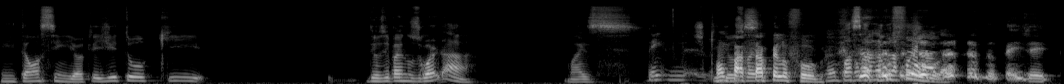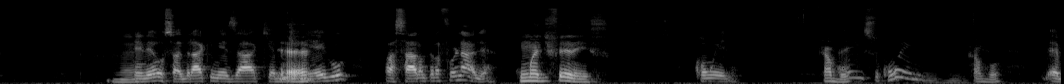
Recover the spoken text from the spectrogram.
Então, assim, eu acredito que Deus vai nos guardar. Mas. Tem- Vamos Deus passar vai- pelo fogo. Vamos passar pelo fogo. Não tem jeito. Né? Entendeu? Sadraque, Mesaque e Abednego passaram pela fornalha Com uma diferença. com ele. Acabou. É isso, com ele. Acabou. É,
